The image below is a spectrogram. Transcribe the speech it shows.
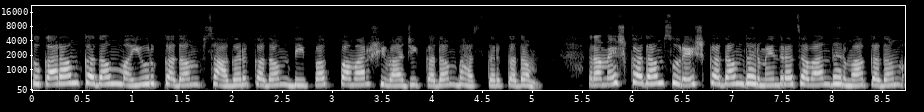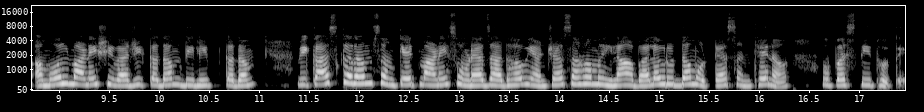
तुकाराम कदम मयूर कदम सागर कदम दीपक पवार शिवाजी कदम भास्कर कदम रमेश कदम सुरेश कदम धर्मेंद्र चव्हाण धर्मा कदम अमोल माने शिवाजी कदम दिलीप कदम विकास कदम संकेत माने सोन्या जाधव यांच्यासह महिला अबालवृद्ध मोठ्या संख्येनं उपस्थित होते.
